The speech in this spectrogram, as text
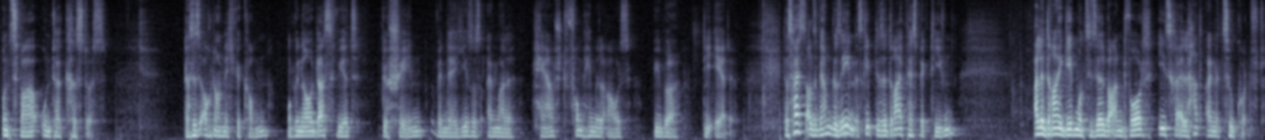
Und zwar unter Christus. Das ist auch noch nicht gekommen. Und genau das wird geschehen, wenn der Jesus einmal herrscht vom Himmel aus über die Erde. Das heißt also, wir haben gesehen, es gibt diese drei Perspektiven. Alle drei geben uns dieselbe Antwort. Israel hat eine Zukunft.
